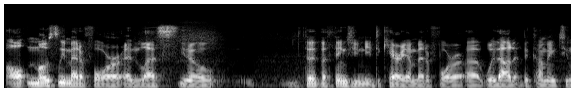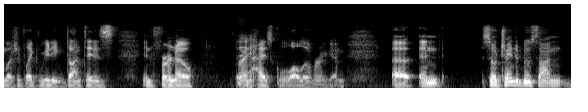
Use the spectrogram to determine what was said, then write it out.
all mostly metaphor and less you know the the things you need to carry a metaphor uh, without it becoming too much of like reading dante's inferno right. in high school all over again uh, and so Train to Busan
